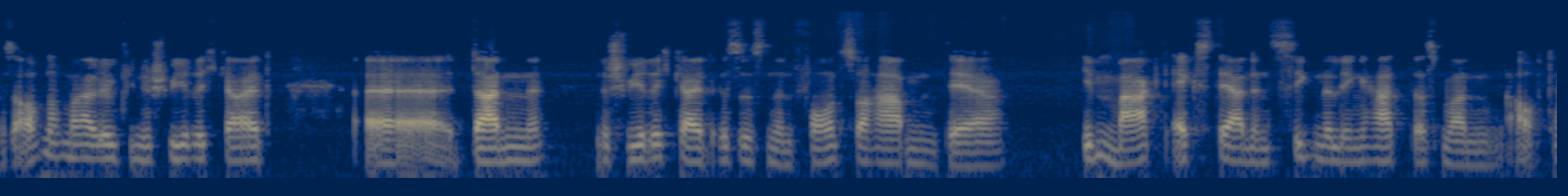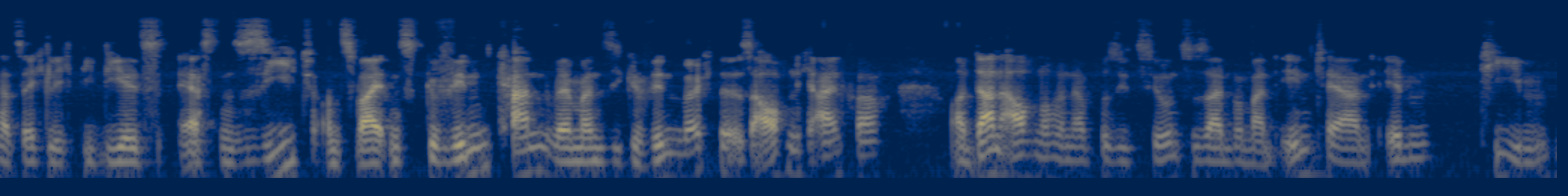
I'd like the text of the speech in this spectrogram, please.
Ist auch nochmal irgendwie eine Schwierigkeit. Äh, dann eine Schwierigkeit ist es, einen Fonds zu haben, der im Markt externen Signaling hat, dass man auch tatsächlich die Deals erstens sieht und zweitens gewinnen kann, wenn man sie gewinnen möchte, ist auch nicht einfach. Und dann auch noch in der Position zu sein, wo man intern im Team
